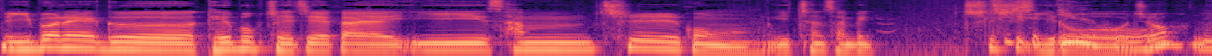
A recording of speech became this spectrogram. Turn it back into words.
이번에 그 대북 제재가 2370 2371호죠. 네.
